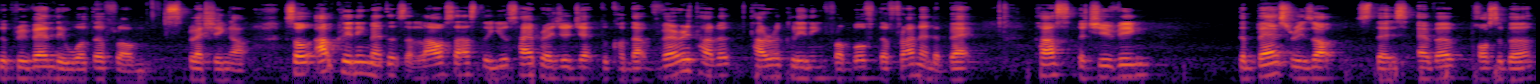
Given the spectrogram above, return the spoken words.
to prevent the water from splashing out so our cleaning methods allows us to use high pressure jet to conduct very thorough, thorough cleaning from both the front and the back, thus achieving the best results that is ever possible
